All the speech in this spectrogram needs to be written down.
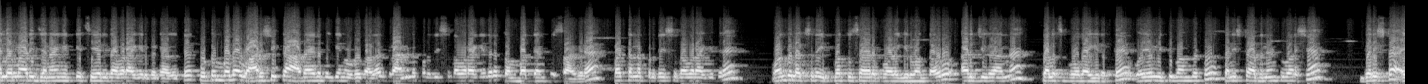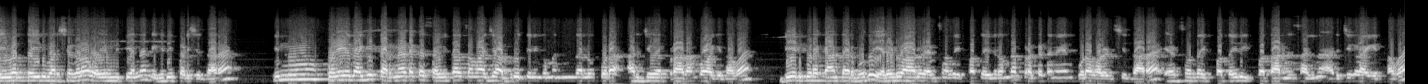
ಅಲೆಮಾರಿ ಜನಾಂಗಕ್ಕೆ ಸೇರಿದವರಾಗಿರ್ಬೇಕಾಗುತ್ತೆ. ಕುಟುಂಬದ ವಾರ್ಷಿಕ ಆದಾಯದ ಬಗ್ಗೆ ನೋಡೋದಾದ್ರೆ ಗ್ರಾಮೀಣ ಪ್ರದೇಶದವರಾಗಿದ್ರೆ ತೊಂಬತ್ತೆಂಟು ಸಾವಿರ, ಪಟ್ಟಣ ಪ್ರದೇಶದವರಾಗಿದ್ರೆ ಒಂದು ಲಕ್ಷದ ಇಪ್ಪತ್ತು ಸಾವಿರ ರೂಪಾಯಿ ಒಳಗಿರುವಂತವರು ಅರ್ಜಿಗಳನ್ನ ಸಲ್ಲಿಸಬಹುದಾಗಿರುತ್ತೆ. ವಯೋಮಿತಿ ಬಂದ್ಬಿಟ್ಟು ಕನಿಷ್ಠ ಹದಿನೆಂಟು ವರ್ಷ, ಗರಿಷ್ಠ ಐವತ್ತೈದು ವರ್ಷಗಳ ವಯೋಮಿತಿಯನ್ನ ನಿಗದಿಪಡಿಸಿದ್ದಾರೆ. ಇನ್ನು ಕೊನೆಯದಾಗಿ ಕರ್ನಾಟಕ ಸವಿತಾ ಸಮಾಜ ಅಭಿವೃದ್ಧಿ ನಿಗಮದಿಂದಲೂ ಕೂಡ ಅರ್ಜಿಗಳು ಪ್ರಾರಂಭವಾಗಿದ್ದಾವ. ಡೇಟ್ ಕೂಡ ಕಾಣ್ತಾ ಇರಬಹುದು ಎರಡು ಆರು ಎರಡ್ ಸಾವಿರದ ಇಪ್ಪತ್ತೈದರಿಂದ ಪ್ರಕಟಣೆಯನ್ನು ಕೂಡ ಹೊರಡಿಸಿದ್ದಾರೆ. ಎರಡ್ ಸಾವಿರದ ಇಪ್ಪತ್ತೈದು, ಇಪ್ಪತ್ತಾರನೇ ಸಾಲಿನ ಅರ್ಜಿಗಳಾಗಿರ್ತವೆ.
